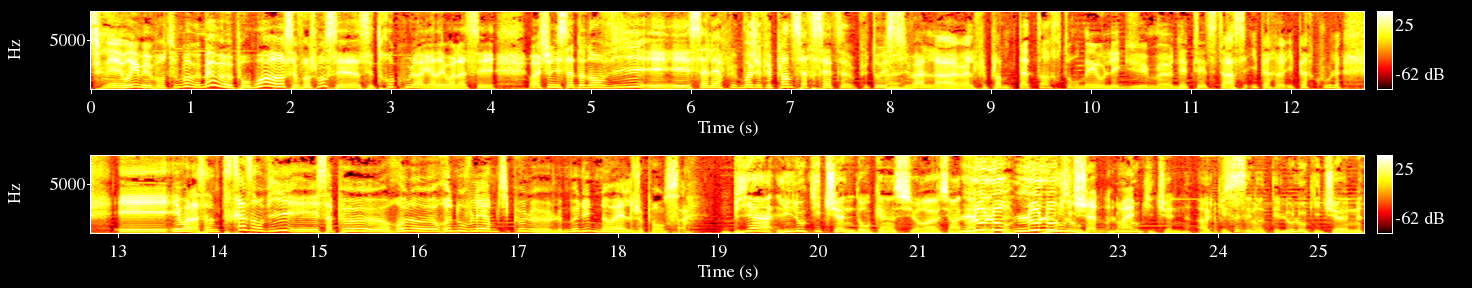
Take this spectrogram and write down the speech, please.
Mais oui, mais pour tout le monde, mais même pour moi, hein, c'est franchement, c'est c'est trop cool. à regarder, voilà, c'est, ouais, je te dis, ça donne envie et, et ça a l'air plus. Moi, j'ai fait plein de recettes plutôt estivales. Là, elle fait plein de tatins retournés aux légumes euh, d'été, etc. C'est hyper hyper cool. Et, et voilà, ça donne très envie et ça peut euh, re- renouveler un petit peu le, le menu de Noël, je pense. Bien, Lilou Kitchen, donc, hein, sur, euh, sur Internet. Loulou, Loulou Kitchen, Loulou ouais. Kitchen. Ok, c'est noté. Loulou Kitchen.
